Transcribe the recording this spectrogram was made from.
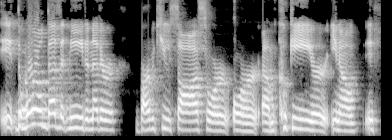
it, the world doesn't need another barbecue sauce or or um, cookie or you know if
